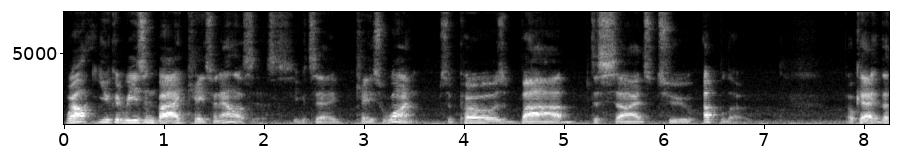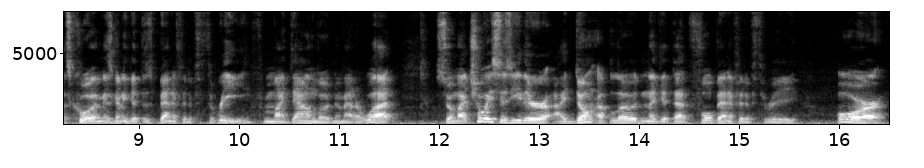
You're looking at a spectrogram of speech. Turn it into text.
Well, you could reason by case analysis. You could say, case one, suppose Bob decides to upload. Okay, that's cool. That means he's going to get this benefit of three from my download no matter what. So my choice is either I don't upload and I get that full benefit of three, or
